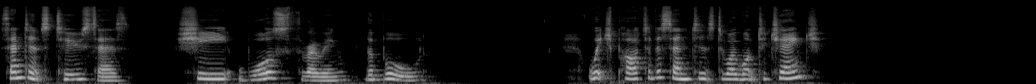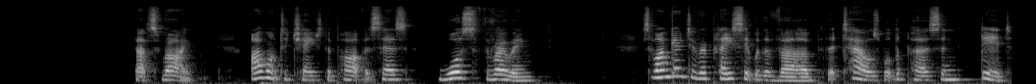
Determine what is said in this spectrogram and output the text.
Sentence two says, She was throwing the ball. Which part of a sentence do I want to change? That's right. I want to change the part that says was throwing. So I'm going to replace it with a verb that tells what the person did.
